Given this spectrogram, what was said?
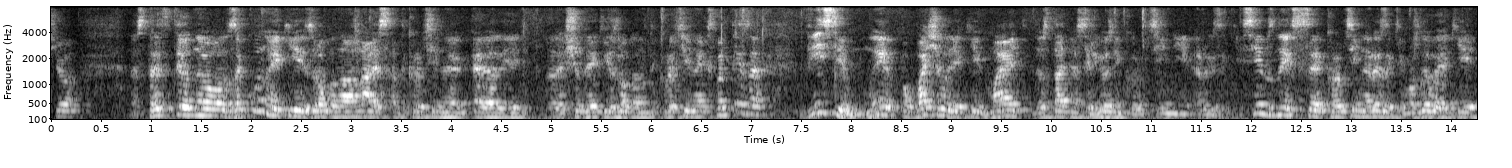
що з 31 закону, який зроблено аналіз антикорупційної, е, е, щодо яких зроблена антикорупційна експертиза, вісім ми побачили, які мають достатньо серйозні корупційні ризики. Сім з них це корупційні ризики, можливо, які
